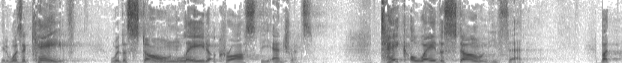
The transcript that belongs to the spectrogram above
It was a cave with a stone laid across the entrance. Take away the stone, he said. But,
